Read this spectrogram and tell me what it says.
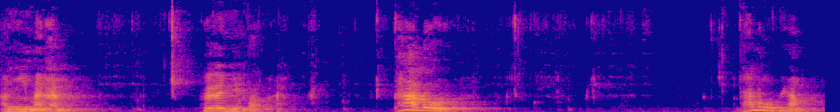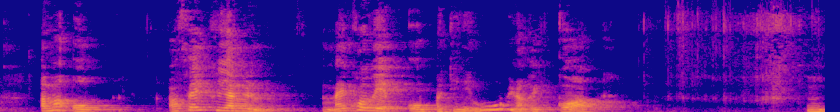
อันนี้มันเพื่อนนี่ก่อนทาโร่ทาโร่พี่น้องเอามาอบ เอาใส่เครื่องนั่นไมโครเวฟอบไปทีนี้อู้พี่น้องไอ้กรอบอืม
